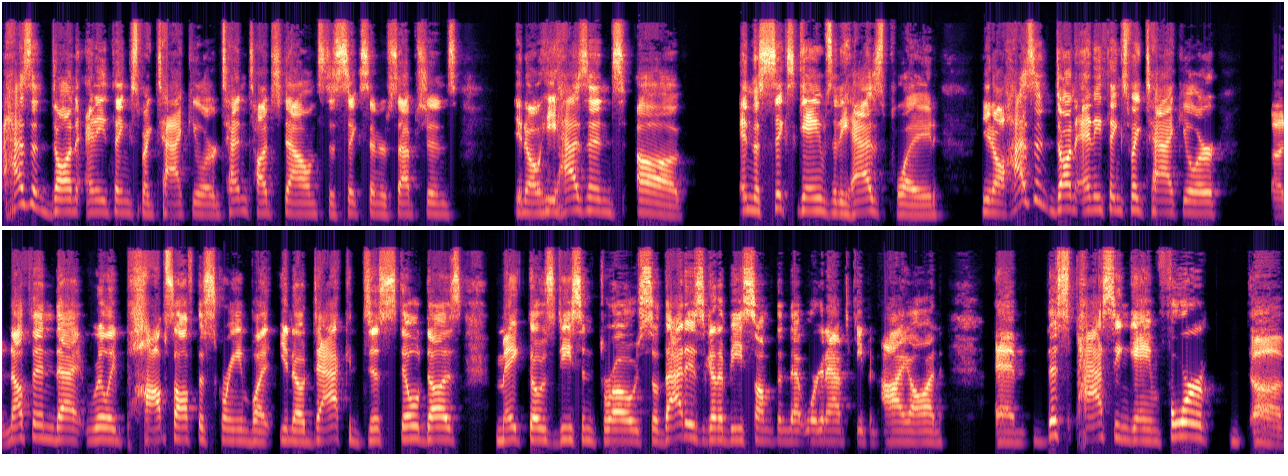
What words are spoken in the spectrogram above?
hasn't done anything spectacular. 10 touchdowns to 6 interceptions. You know, he hasn't uh in the 6 games that he has played, you know, hasn't done anything spectacular. Uh, nothing that really pops off the screen, but you know, Dak just still does make those decent throws. So that is going to be something that we're going to have to keep an eye on. And this passing game for uh,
